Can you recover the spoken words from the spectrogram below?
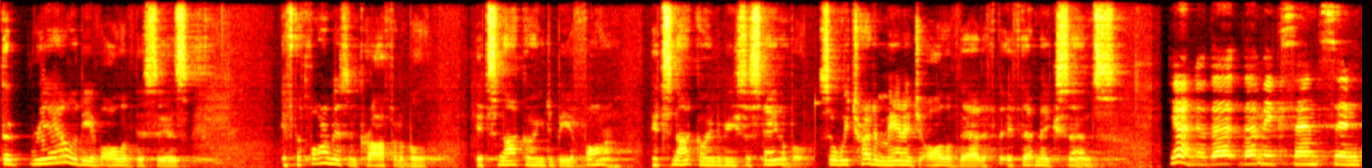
the reality of all of this is if the farm isn't profitable, it's not going to be a farm. It's not going to be sustainable. So we try to manage all of that if, if that makes sense. Yeah, no, that, that makes sense. And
